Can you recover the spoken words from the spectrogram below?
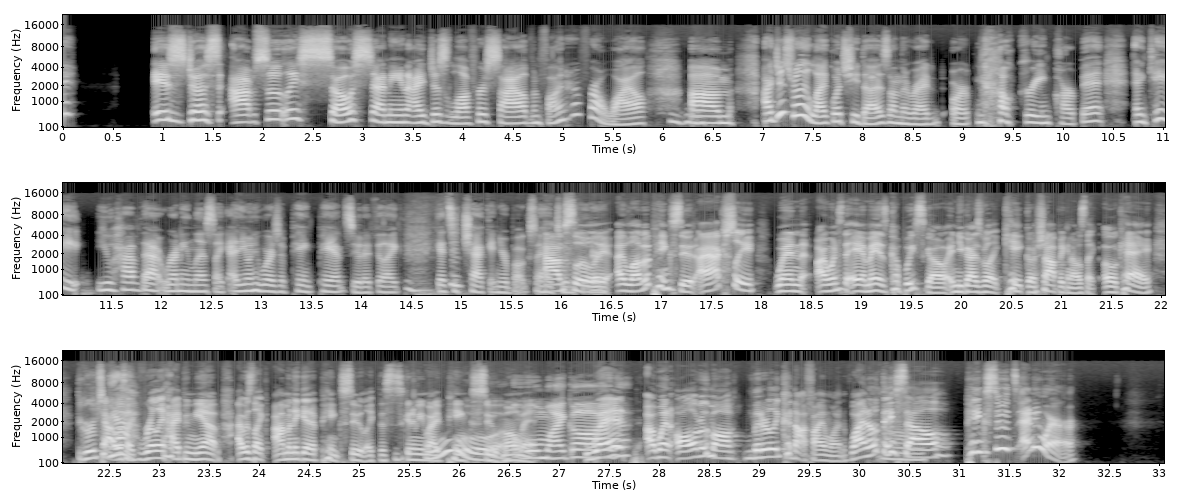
is just absolutely so stunning. I just love her style. I've been following her for a while. Mm-hmm. Um, I just really like what she does on the red or now green carpet. And Kate, you have that running list. Like anyone who wears a pink pantsuit, I feel like gets a check in your book. So I had to include Absolutely. I love a pink suit. I actually, when I went to the AMAs a couple weeks ago and you guys were like, Kate, go shopping. And I was like, okay. The group chat was like really hyping me up. I was like, I'm going to get a pink suit. Like, this is going to be my pink suit moment. Oh my god! Went, I went all over the mall, literally could not find one. Why don't Oh. they sell pink suits anywhere?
